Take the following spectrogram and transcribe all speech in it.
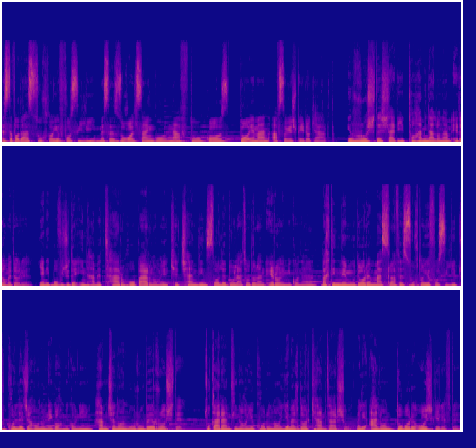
استفاده از سوختهای فسیلی مثل زغال سنگ و نفت و گاز دائما افزایش پیدا کرد. این رشد شدید تا همین الان هم ادامه داره. یعنی با وجود این همه طرح و برنامه که چندین سال دولت ها دارن ارائه می‌کنن وقتی نمودار مصرف سوختهای فسیلی تو کل جهان رو نگاه می‌کنیم همچنان رو به رشده. تو قرنطینه های کرونا یه مقدار کمتر شد ولی الان دوباره اوج گرفته.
